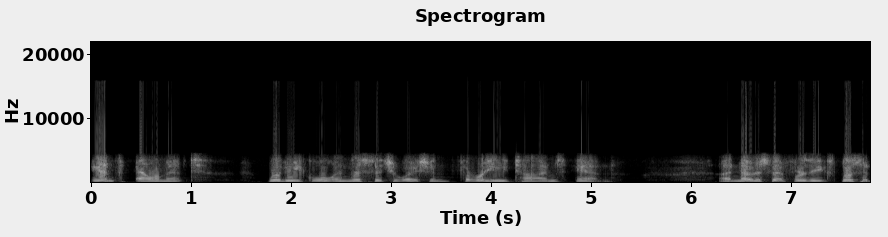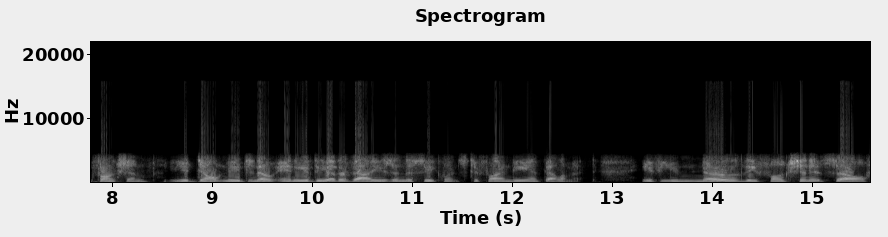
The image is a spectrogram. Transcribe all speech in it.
nth element would equal, in this situation, 3 times n. Uh, notice that for the explicit function, you don't need to know any of the other values in the sequence to find the nth element. If you know the function itself,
